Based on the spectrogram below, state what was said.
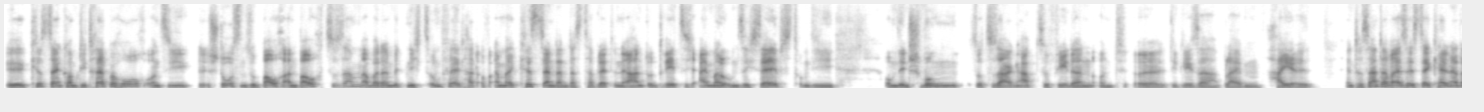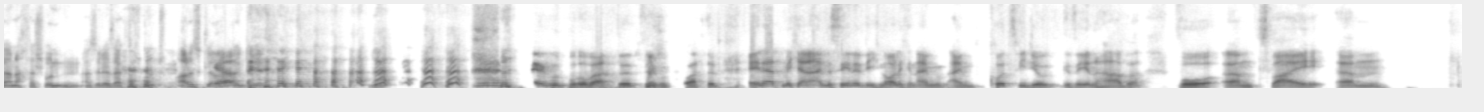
äh, Christian kommt die Treppe hoch und sie stoßen so Bauch an Bauch zusammen, aber damit nichts umfällt, hat auf einmal Christian dann das Tablett in der Hand und dreht sich einmal um sich selbst, um die, um den Schwung sozusagen abzufedern und äh, die Gläser bleiben heil. Interessanterweise ist der Kellner danach verschwunden. Also der sagt, gut, alles klar, ja. dann gehe ich. Ja. Sehr gut beobachtet, sehr gut beobachtet. Erinnert mich an eine Szene, die ich neulich in einem, einem Kurzvideo gesehen habe, wo ähm, zwei, ähm,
